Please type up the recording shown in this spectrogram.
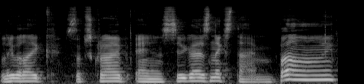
leave a like, subscribe, and see you guys next time. Bye!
